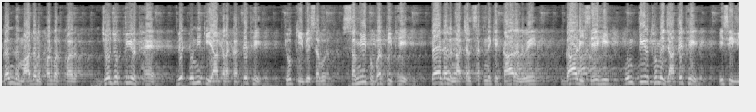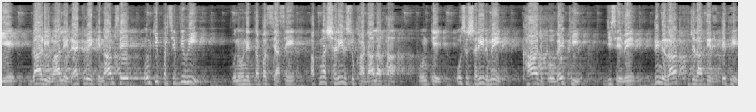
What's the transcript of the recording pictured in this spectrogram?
गंधमादन पर्वत पर जो जो तीर्थ हैं, वे उन्हीं की यात्रा करते थे, क्योंकि वे सब समीपवर्ती थे। पैदल ना चल सकने के कारण वे गाड़ी से ही उन तीर्थों में जाते थे। इसीलिए गाड़ी वाले रैकवे के नाम से उनकी प्रसिद्धि हुई। उन्होंने तपस्या से अपना शरीर सुखा डाला था। उनके उस शरीर में खाज हो गई थी, जिसे वे दिन रात खुजलाते रहते थे।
